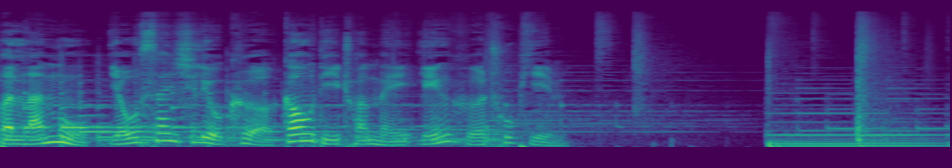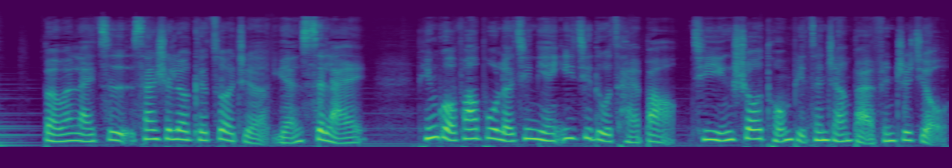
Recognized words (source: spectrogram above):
本栏目由三十六氪高低传媒联合出品。本文来自三十六氪作者袁思来。苹果发布了今年一季度财报，其营收同比增长百分之九，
